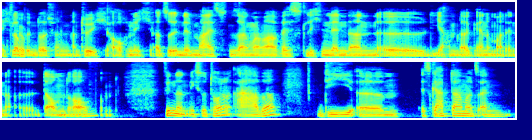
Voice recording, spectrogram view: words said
Ich glaube Ja. in Deutschland natürlich auch nicht. Also in den meisten, sagen wir mal, westlichen Ländern, äh, die haben da gerne mal den äh, Daumen drauf und finden das nicht so toll. Aber die, ähm, es gab damals ein,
